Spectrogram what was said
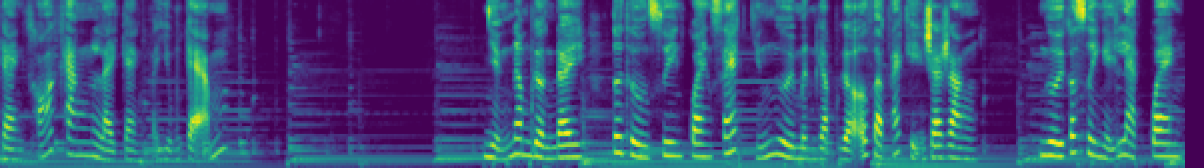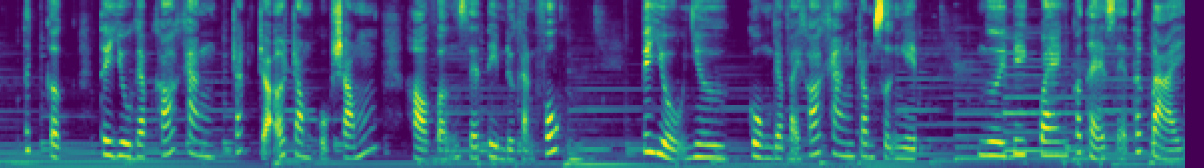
càng khó khăn lại càng phải dũng cảm những năm gần đây, tôi thường xuyên quan sát những người mình gặp gỡ và phát hiện ra rằng, người có suy nghĩ lạc quan, tích cực thì dù gặp khó khăn, trắc trở trong cuộc sống, họ vẫn sẽ tìm được hạnh phúc. Ví dụ như cùng gặp phải khó khăn trong sự nghiệp, người bi quan có thể sẽ thất bại,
